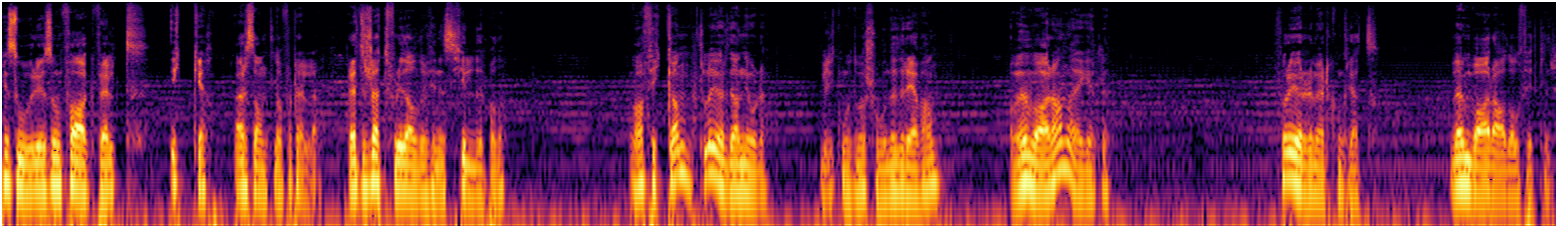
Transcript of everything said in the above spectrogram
historie som fagfelt ikke er sann til å fortelle. Rett og slett fordi det aldri finnes kilder på det. Hva fikk han til å gjøre det han gjorde? Hvilke motivasjoner drev han? Og hvem var han egentlig? For å gjøre det mer konkret. Hvem var Adolf Hitler?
